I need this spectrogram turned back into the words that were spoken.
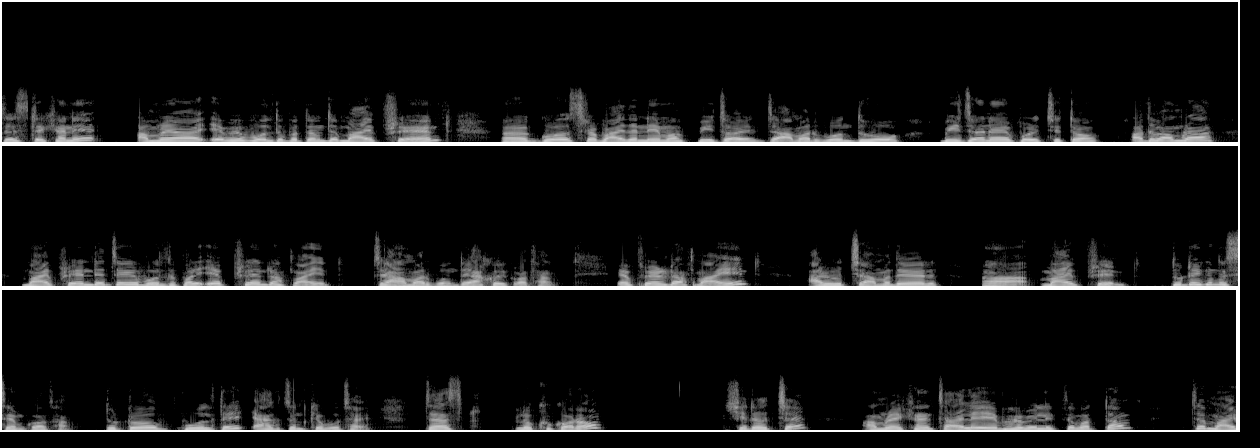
জাস্ট এখানে আমরা এভাবে বলতে পারতাম যে my friend goes by the name of Bijoy যে আমার বন্ধু বিজয় নামে পরিচিত। অথবা আমরা মাই ফ্রেন্ডের জায়গায় বলতে পারি এ ফ্রেন্ড অফ মাইন্ড যে আমার বন্ধু। একই কথা। এ ফ্রেন্ড অফ মাইন্ড আর হচ্ছে আমাদের মাই ফ্রেন্ড দুটোই কিন্তু সেম কথা। দুটো বলতেই একজনকে বোঝায়। জাস্ট লক্ষ্য করো, সেটা হচ্ছে, আমরা এখানে চাইলে এভাবে লিখতে পারতাম যে মাই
